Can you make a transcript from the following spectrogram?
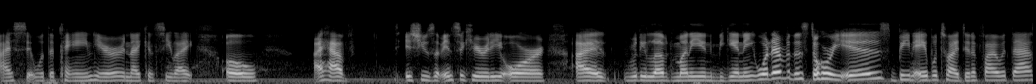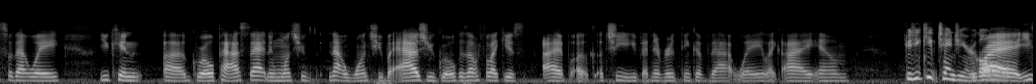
I sit with the pain here, and I can see like, oh, I have issues of insecurity or I really loved money in the beginning. Whatever the story is, being able to identify with that so that way you can uh, grow past that. And once you, not once you, but as you grow, because I don't feel like you're, I've uh, achieved. I never think of that way. Like I am. Because you keep changing your goal. Right. You,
